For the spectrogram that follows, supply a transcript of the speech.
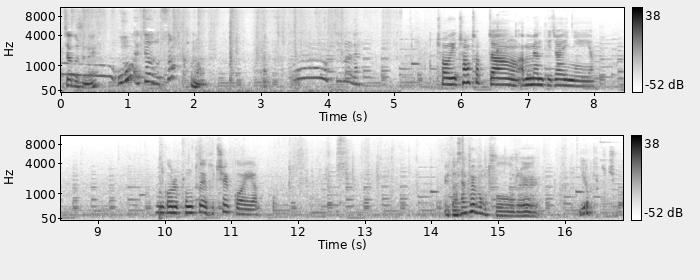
액자도 주네. 오? 액자도 줬어? 그만. 저희 청첩장 앞면 디자인이에요. 이거를 봉투에 붙일 거예요. 일단 샘플 봉투를 이렇게 붙일 거.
